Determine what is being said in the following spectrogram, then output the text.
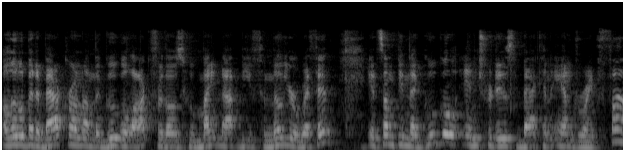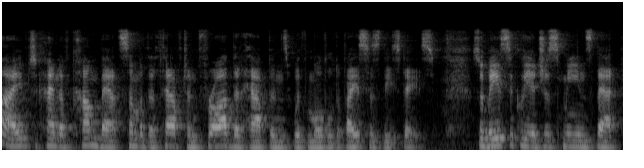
A little bit of background on the Google Lock for those who might not be familiar with it. It's something that Google introduced back in Android 5 to kind of combat some of the theft and fraud that happens with mobile devices these days. So basically, it just means that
